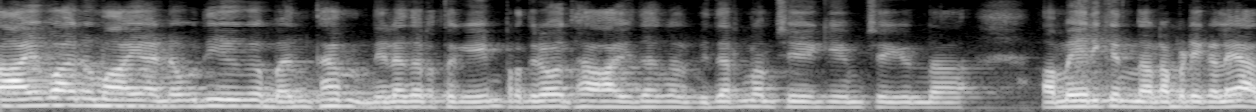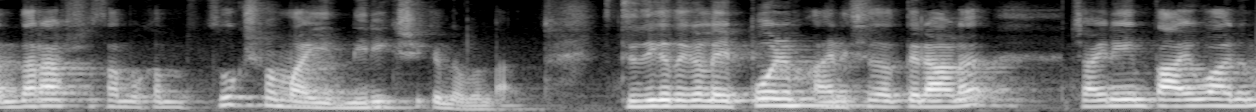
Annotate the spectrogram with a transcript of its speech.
തായ്വാനുമായ അനൗദ്യോഗിക ബന്ധം നിലനിർത്തുകയും പ്രതിരോധ ആയുധങ്ങൾ വിതരണം ചെയ്യുകയും ചെയ്യുന്ന അമേരിക്കൻ നടപടികളെ അന്താരാഷ്ട്ര സമൂഹം സൂക്ഷ്മമായി നിരീക്ഷിക്കുന്നുമുണ്ട്. സ്ഥിതിഗതികൾ എപ്പോഴും അനിശ്ചിതത്തിലാണ്. ചൈനയും തായ്വാനും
